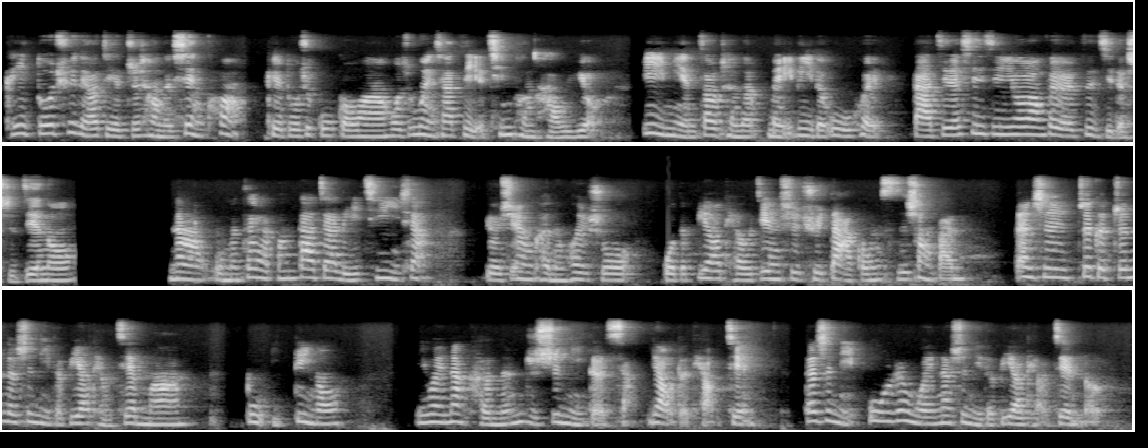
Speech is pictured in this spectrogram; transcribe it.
可以多去了解职场的现况，可以多去 Google 啊，或者问一下自己的亲朋好友，避免造成了美丽的误会，打击了信心，又浪费了自己的时间哦。那我们再来帮大家厘清一下，有些人可能会说，我的必要条件是去大公司上班，但是这个真的是你的必要条件吗？不一定哦，因为那可能只是你的想要的条件，但是你误认为那是你的必要条件了，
